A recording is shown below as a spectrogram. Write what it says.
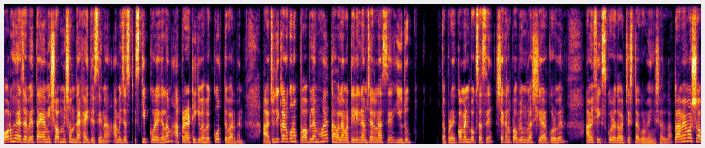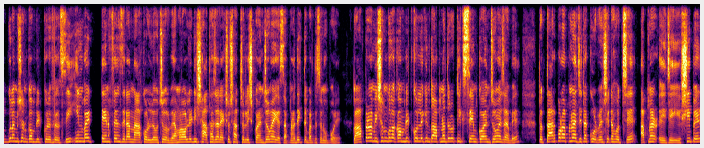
বড় হয়ে যাবে, তাই আমি সব মিশন দেখাইতেছি না। আমি জাস্ট স্কিপ করে গেলাম, আপনারা ঠিক এভাবে করতে পারবেন। আর যদি কারও কোনো প্রবলেম হয়, তাহলে আমার টেলিগ্রাম চ্যানেল আছে ইউটিউব তারপরে কমেন্ট বক্স আছে, সেখানে প্রবলেমগুলো শেয়ার করবেন। আমি ফিক্স করে দেওয়ার চেষ্টা করব ইনশাল্লাহ তো আমি আমার সবগুলো মিশন কমপ্লিট করে ফেলছি। ইনভাইট টেন ফ্রেন্ডস এটা না করলেও চলবে। আমার অলরেডি সাত হাজার একশো সাতচল্লিশ কয়েন জমে গেছে, আপনারা দেখতে পারতেছেন উপরে। তো আপনারা মিশনগুলো কমপ্লিট করলে কিন্তু আপনাদেরও ঠিক সেম কয়েন জমে যাবে। তো তারপর আপনারা যেটা করবেন, সেটা হচ্ছে আপনার এই যে শিপের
